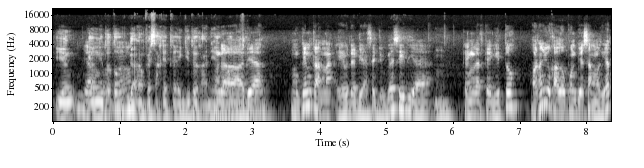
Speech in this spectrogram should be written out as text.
Yang yang, Yang- itu tuh hmm. nggak sampai sakit kayak gitu kan yang Enggak dia itu. Mungkin karena ya udah biasa juga sih dia Hmm. kayak ngeliat kayak gitu orang juga kalaupun biasa ngeliat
